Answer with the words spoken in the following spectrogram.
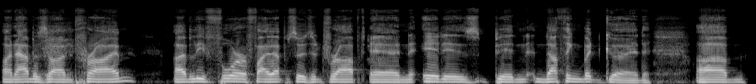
on Amazon Prime. I believe four or five episodes have dropped and it has been nothing but good. Um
